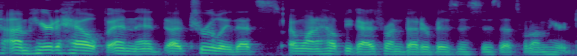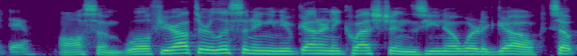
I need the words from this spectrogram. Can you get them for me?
I'm here to help. And uh, truly, that's, I want to help you guys run better businesses. That's what I'm here to do. Awesome. Well, if you're out there listening and you've got any questions, you know where to go. So,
